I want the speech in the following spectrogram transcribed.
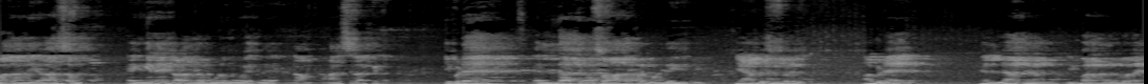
മതനിരാസം എങ്ങനെ കടന്നുകൂടുന്നു എന്ന് നാം മനസ്സിലാക്കേണ്ടത്. ഇവിടെ എല്ലാത്തിനും സ്വാതന്ത്ര്യമുണ്ട് ക്യാമ്പസുകൾ അവിടെ എല്ലാത്തിനും ഈ പറഞ്ഞതുപോലെ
